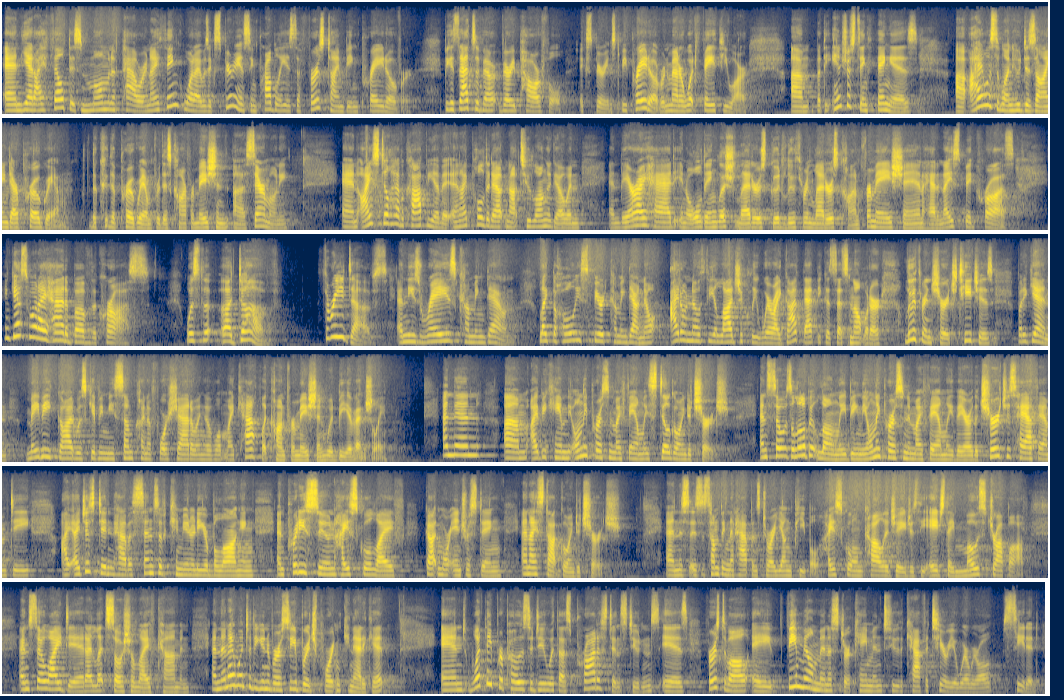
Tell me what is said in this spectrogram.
And yet I felt this moment of power. And I think what I was experiencing probably is the first time being prayed over, because that's a very powerful experience to be prayed over, no matter what faith you are. Um, but the interesting thing is, uh, I was the one who designed our program, the, the program for this confirmation uh, ceremony. And I still have a copy of it, and I pulled it out not too long ago. And, and there I had, in Old English letters, good Lutheran letters, confirmation. I had a nice big cross. And guess what I had above the cross? Was the, a dove three doves and these rays coming down, like the Holy Spirit coming down. Now, I don't know theologically where I got that because that's not what our Lutheran church teaches, but again, maybe God was giving me some kind of foreshadowing of what my Catholic confirmation would be eventually. And then um, I became the only person in my family still going to church. And so it was a little bit lonely being the only person in my family there. The church is half empty. I, I just didn't have a sense of community or belonging. And pretty soon, high school life got more interesting, and I stopped going to church. And this is something that happens to our young people. High school and college age is the age they most drop off. And so I did. I let social life come. And, and then I went to the University of Bridgeport in Connecticut. And what they proposed to do with us Protestant students is, first of all, a female minister came into the cafeteria where we were all seated.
